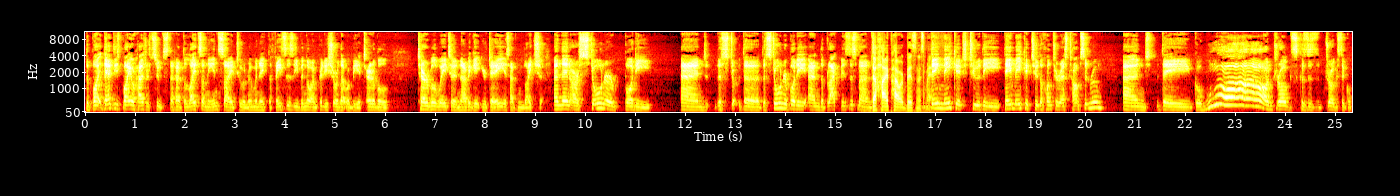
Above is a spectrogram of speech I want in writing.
The bi- they have these biohazard suits that have the lights on the inside to illuminate the faces. Even though I'm pretty sure that would be a terrible. Terrible way to navigate your day is having light, sh- and then our stoner buddy and the sto- the the stoner buddy and the black businessman the high-powered businessman. they make it to the they make it to the Hunter S. Thompson room and they go whoa on drugs because there's drugs that go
